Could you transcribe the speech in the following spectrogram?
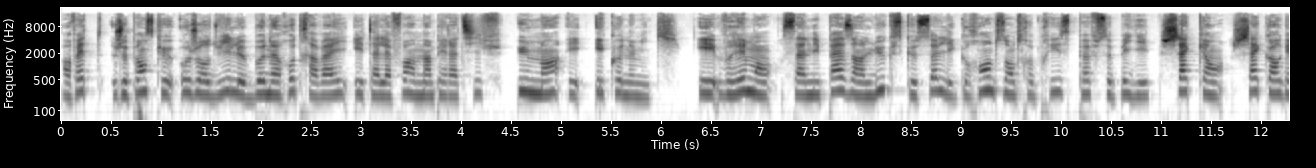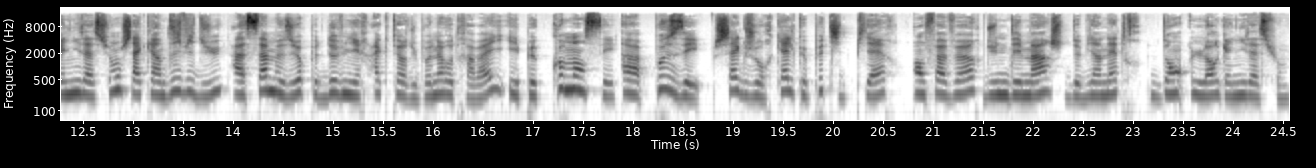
En fait, je pense qu'aujourd'hui, le bonheur au travail est à la fois un impératif humain et économique. Et vraiment, ça n'est pas un luxe que seules les grandes entreprises peuvent se payer. Chacun, chaque organisation, chaque individu, à sa mesure, peut devenir acteur du bonheur au travail et peut commencer à poser chaque jour quelques petites pierres en faveur d'une démarche de bien-être dans l'organisation.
